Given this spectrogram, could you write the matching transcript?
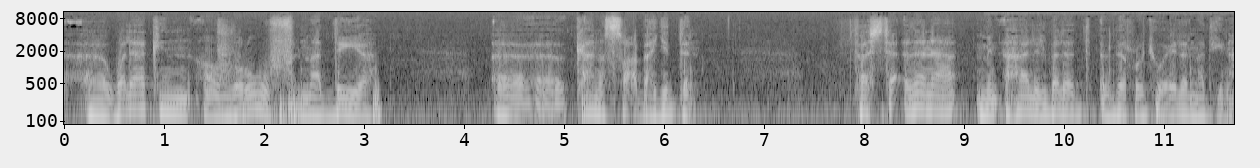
آه، ولكن الظروف المادية آه، كانت صعبة جدا. فاستأذن من أهالي البلد بالرجوع إلى المدينة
